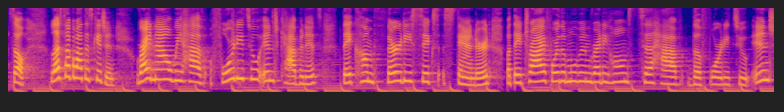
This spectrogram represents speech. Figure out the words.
So let's talk about this kitchen. Right now we have 42 inch cabinets. They come 36 standard, but they try for the move-in ready homes to have the 42 inch.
